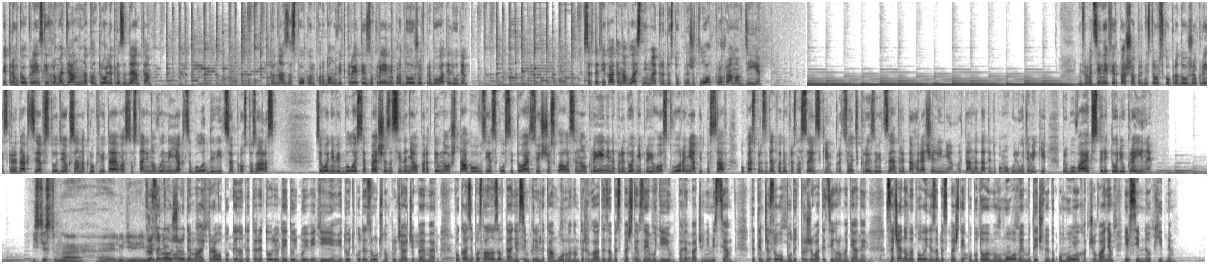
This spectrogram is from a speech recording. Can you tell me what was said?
Підтримка українських громадян на контролі президента. До нас за спокоєм кордон відкритий. З України продовжують прибувати люди. Сертифікати на власні метри. Доступне житло. Програма в дії. Інформаційний ефір першого Придністровського продовжує українська редакція. В студії Оксана Крук вітає вас. Останні новини. Як це було? Дивіться просто зараз. Сьогодні відбулося перше засідання оперативного штабу у зв'язку з ситуацією, що склалася на Україні. Напередодні при його створенні підписав указ президент Вадим Красносельський. Працюють кризові центри та гаряча лінія. Мета надати допомогу людям, які прибувають з території України. Естественно, э, люди Зрозуміло, що люди мають право покинути територію, де йдуть бойові дії, йдуть куди зручно, включаючи ПМР. В указі послано завдання всім керівникам органам держвлади забезпечити взаємодію, передбачені місця, де тимчасово будуть проживати ці громадяни. Звичайно, ми повинні забезпечити їх побутовими умовами, медичною допомогою, харчуванням і всім необхідним.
